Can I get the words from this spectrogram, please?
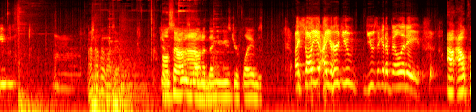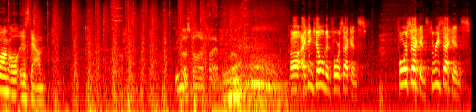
I don't know if I want to. Jim Also, Snow was gone, um, and then you used your flames. I saw you. I heard you using an ability. Al, Ao Kuang ult is down. Even though it's still on five. Uh, I can kill him in four seconds. Four seconds. Three seconds.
